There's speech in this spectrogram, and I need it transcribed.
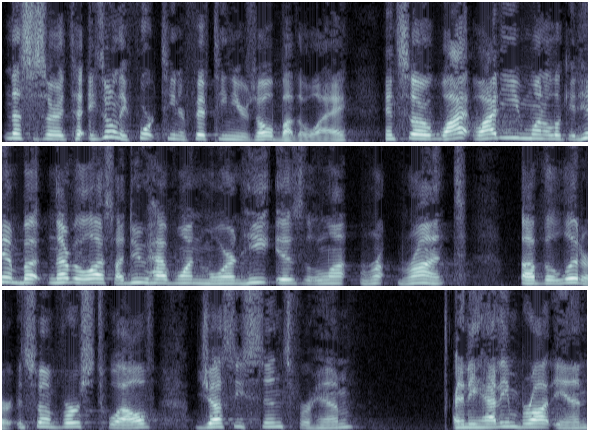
necessarily, t- he's only 14 or 15 years old, by the way. And so why, why do you want to look at him? But nevertheless, I do have one more, and he is the runt of the litter. And so in verse 12, Jesse sends for him. And he had him brought in,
